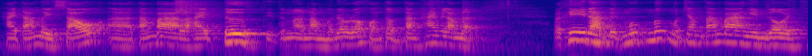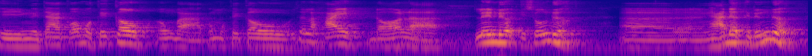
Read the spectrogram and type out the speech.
2816, à, 83 là 24 thì tức là nằm ở đâu đó khoảng tầm tăng 25 lần. Và khi đạt được mức mức 183.000 rồi thì người ta có một cái câu ông bà có một cái câu rất là hay đó là lên được thì xuống được à, ngã được thì đứng được.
